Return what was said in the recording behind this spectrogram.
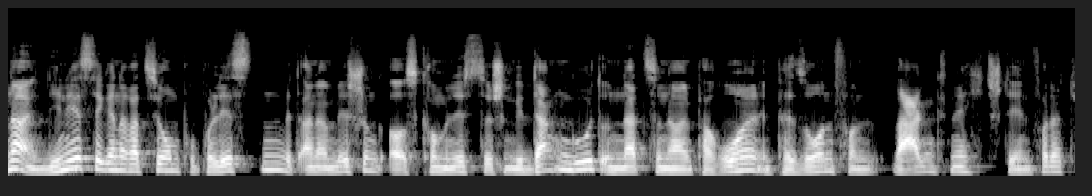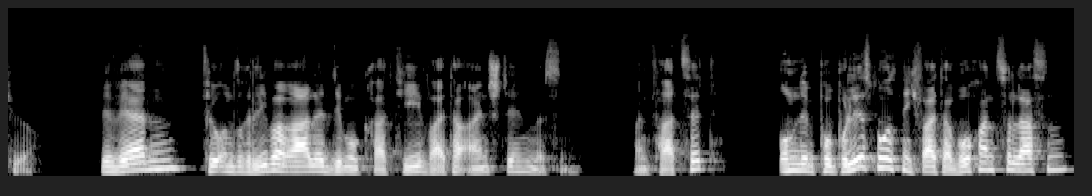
Nein, die nächste Generation Populisten mit einer Mischung aus kommunistischem Gedankengut und nationalen Parolen in Person von Wagenknecht stehen vor der Tür. Wir werden für unsere liberale Demokratie weiter einstehen müssen. Mein Fazit? Um den Populismus nicht weiter wuchern zu lassen,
